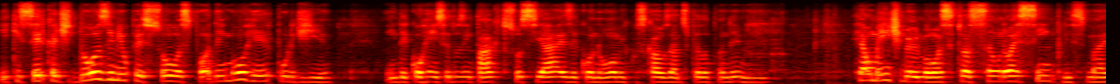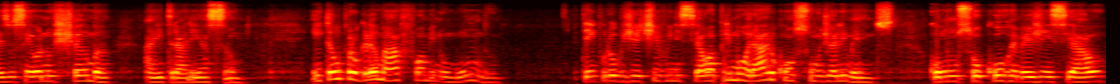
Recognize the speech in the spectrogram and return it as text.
e que cerca de 12 mil pessoas podem morrer por dia em decorrência dos impactos sociais e econômicos causados pela pandemia. Realmente, meu irmão, a situação não é simples, mas o Senhor nos chama a entrar em ação. Então, o programa A Fome no Mundo tem por objetivo inicial aprimorar o consumo de alimentos, como um socorro emergencial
